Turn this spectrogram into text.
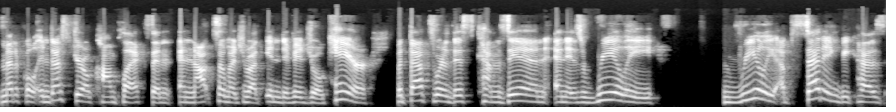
medical industrial complex and and not so much about individual care but that's where this comes in and is really really upsetting because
